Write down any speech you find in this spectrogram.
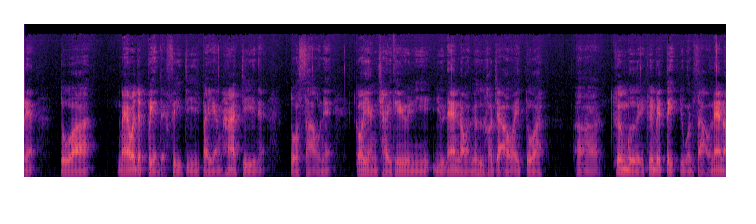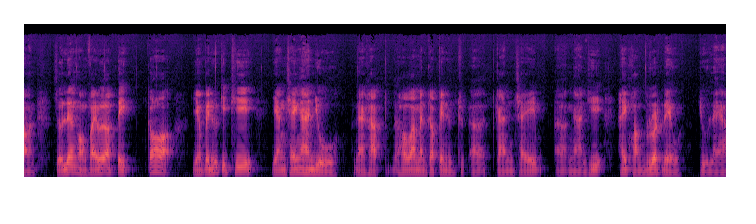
เนี่ยตัวแม้ว่าจะเปลี่ยนจาก 4G ไปยัง 5G เนี่ยตัวเสาเนี่ยก็ยังใช้เทคโนโลยีอยู่แน่นอนก็คือเขาจะเอาไอ้ตัวเครื่องมือขึ้นไปติดอยู่บนเสาแน่นอน ส่วนเรื่องของ fiber optic ก็ยังเป็นธุรกิจที่ยังใช้งานอยู่นะครับ เพราะว่ามันก็เป็นการใช้งานที่ให้ความรวดเร็วอยู่แล้ว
